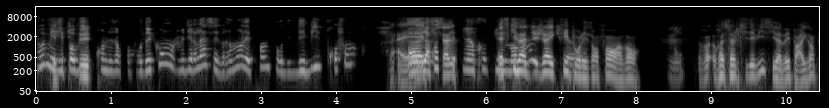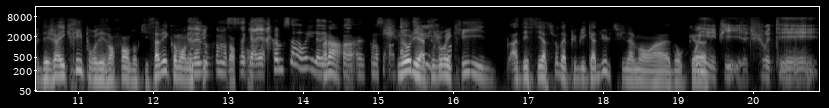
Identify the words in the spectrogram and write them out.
Oui, mais il est pas obligé de prendre les enfants pour des cons. Je veux dire, là, c'est vraiment les prendre pour des débiles profonds. Bah, Euh, est-ce qu'il a- déjà écrit euh, pour les enfants avant Non. Ru- Russell T Davis, il avait par exemple déjà écrit pour les enfants, donc il savait comment on Il avait même commencé sa carrière comme ça, oui. Il avait Voilà. par- euh, commencé par Schnoll, il a toujours écrit à destination d'un public adulte finalement, hein, donc. euh, oui, et puis il a toujours été,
